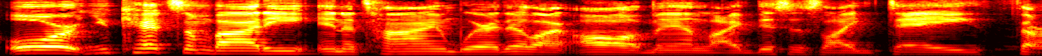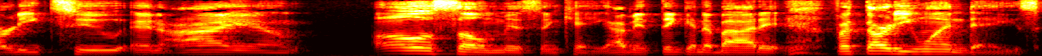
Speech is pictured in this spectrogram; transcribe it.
Or you catch somebody in a time where they're like, oh man, like this is like day 32 and I am also missing cake. I've been thinking about it for 31 days.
